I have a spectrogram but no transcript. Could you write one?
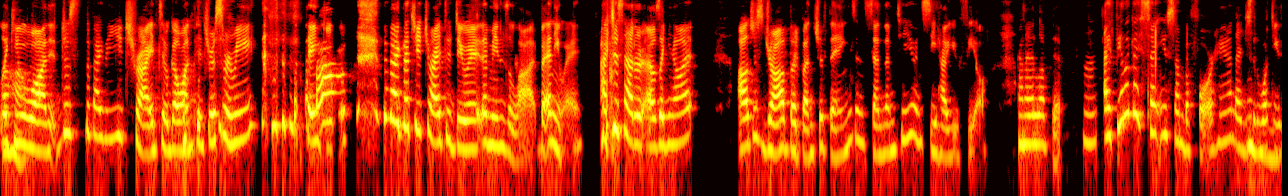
Like you Uh-huh. wanted just the fact that you tried to go on Pinterest for me. Thank you. The fact that you tried to do it, that means a lot. But anyway, I just had her I was like, you know what? I'll just draw up a bunch of things and send them to you and see how you feel. And I loved it. Hmm. I feel like I sent you some beforehand. I just said, "What do Mhm. you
